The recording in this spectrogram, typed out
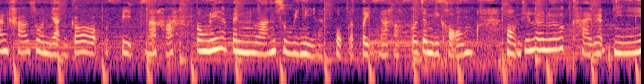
ร้านค้าส่วนใหญ่ก็ปิดนะคะ ตรงนี้จะเป็นร้านซูวิเนียปกตินะคะ ก็จะมีของของที่ระลึกขายแบบนี้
